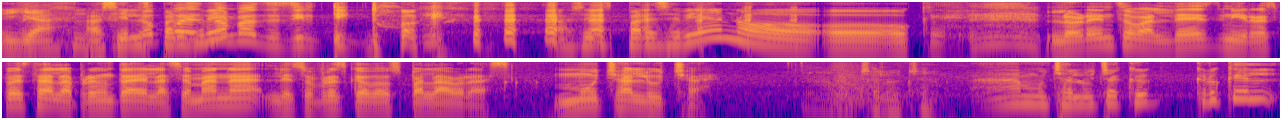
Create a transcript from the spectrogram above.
y ya. ¿Así les No parece puedes bien? nada más decir TikTok. ¿Así les parece bien o, o, o qué? Lorenzo Valdés, mi respuesta a la pregunta de la semana, les ofrezco dos palabras. Mucha lucha. Ah, mucha lucha. Ah, mucha lucha. Creo, creo que él-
